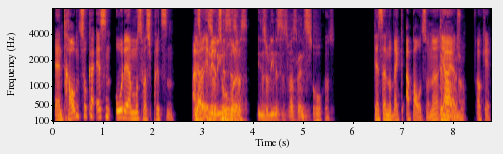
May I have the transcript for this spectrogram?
äh, Traubenzucker essen oder er muss was spritzen. Also ja, entweder Insulin zu ist hoch das, oder was, Insulin ist das, was, wenn es zu hoch ist. der ist dann nur weg abbaut, so, ne? Genau, ja, ja, genau. true. Okay.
